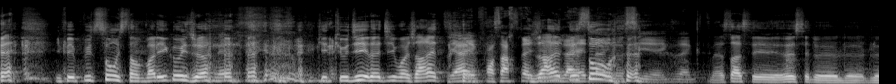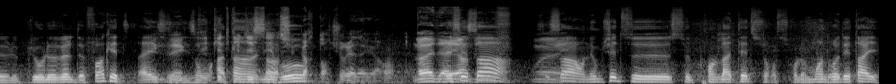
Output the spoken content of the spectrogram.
il fait plus de son, il s'en bat les couilles, tu vois. Kid QD il a dit moi j'arrête. Yeah, il prend sa retraite. J'arrête les sons. headline aussi, exact. Mais ça, c'est eux, c'est le, le, le, le plus haut level de fuck it. Ouais, c'est- Exact. Ils ont atteint un c'est niveau. super torturé d'ailleurs. hein. Ouais, Mais d'ailleurs. c'est de ça. Ouais. c'est ça. On est obligé de se, se prendre la tête sur, sur le moindre détail.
